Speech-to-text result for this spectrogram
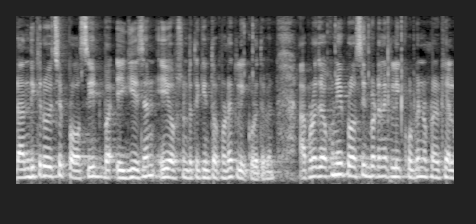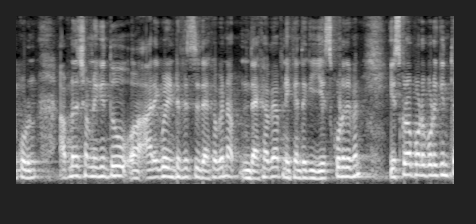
ডান দিকে রয়েছে প্রসিড বা এগিয়ে যান, এই অপশনটাতে কিন্তু আপনারা ক্লিক করে দেবেন। আপনারা যখনই এই প্রসিড বাটনে ক্লিক করবেন, আপনারা খেয়াল করুন, আপনাদের সামনে কিন্তু আরেকবার ইন্টারফেসে দেখাবেন দেখাবে আপনি এখান থেকে ইয়েস করে দেবেন। ইয়েস করার পরে পরে কিন্তু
